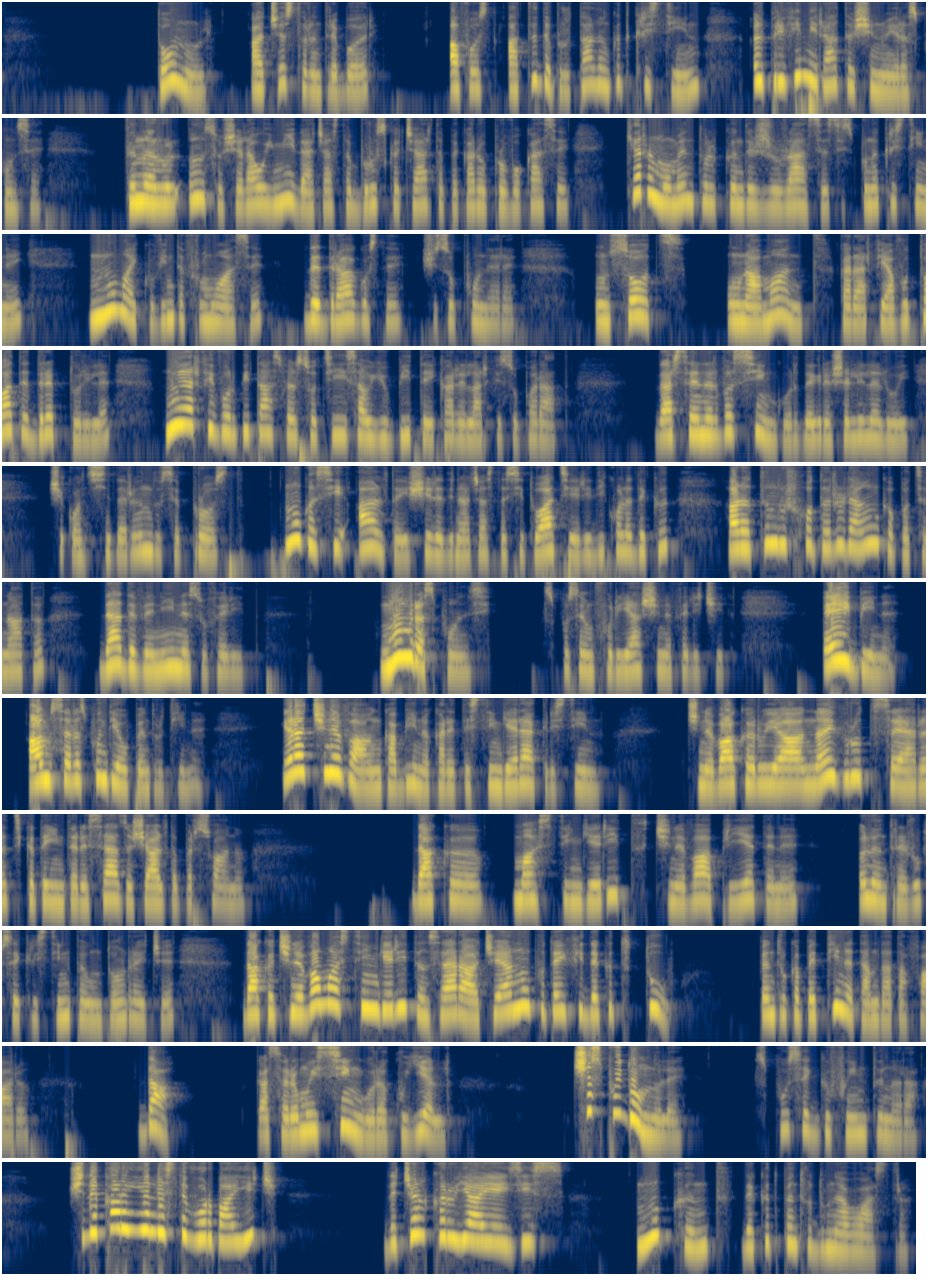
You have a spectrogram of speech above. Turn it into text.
Tonul acestor întrebări a fost atât de brutal încât Cristin îl privi mirată și nu-i răspunse. Tânărul însuși era uimit de această bruscă ceartă pe care o provocase chiar în momentul când își jurase să-i spună Cristinei numai cuvinte frumoase de dragoste și supunere. Un soț, un amant care ar fi avut toate drepturile, nu i-ar fi vorbit astfel soției sau iubitei care l-ar fi supărat, dar se enervă singur de greșelile lui și, considerându-se prost, nu găsi altă ieșire din această situație ridicolă decât arătându-și hotărârea încăpățânată de a deveni nesuferit. Nu-mi răspunzi, spuse înfuriat și nefericit. Ei bine, am să răspund eu pentru tine. Era cineva în cabină care te stingerea, Cristin. Cineva căruia n-ai vrut să-i arăți că te interesează și altă persoană. Dacă m-a stingerit cineva, prietene, îl întrerupse Cristin pe un ton rece, dacă cineva m-a stingerit în seara aceea, nu puteai fi decât tu, pentru că pe tine te-am dat afară. Da, ca să rămâi singură cu el. Ce spui, domnule? Spuse gâfâind tânăra. Și de care el este vorba aici? De cel căruia i-ai zis, nu cânt decât pentru dumneavoastră.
